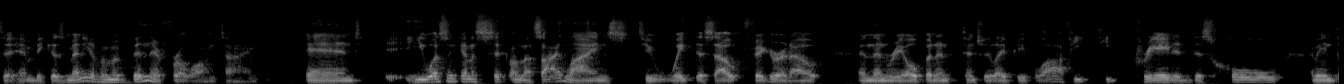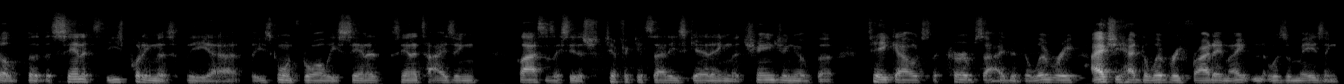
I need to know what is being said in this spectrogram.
to him because many of them have been there for a long time and he wasn't going to sit on the sidelines to wait this out figure it out and then reopen and potentially lay people off he he created this whole I mean, the the the sanit he's putting this the uh, he's going through all these sanit, sanitizing classes. I see the certificates that he's getting, the changing of the takeouts, the curbside, the delivery. I actually had delivery Friday night, and it was amazing.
